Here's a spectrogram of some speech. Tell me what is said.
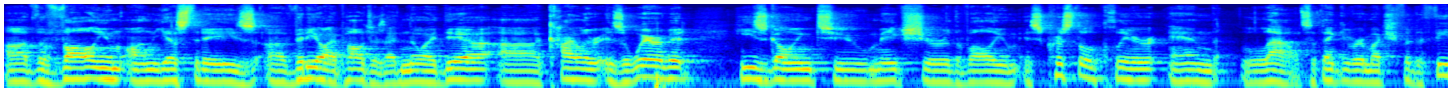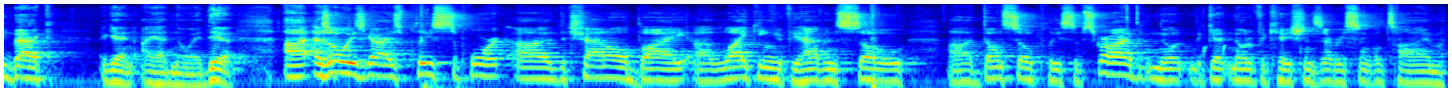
uh, the volume on yesterday's uh, video. I apologize. I had no idea. Kyler is aware of it he's going to make sure the volume is crystal clear and loud. So thank you very much for the feedback. Again, I had no idea. Uh, as always, guys, please support uh, the channel by uh, liking if you haven't so uh, done so. Please subscribe, get notifications every single time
